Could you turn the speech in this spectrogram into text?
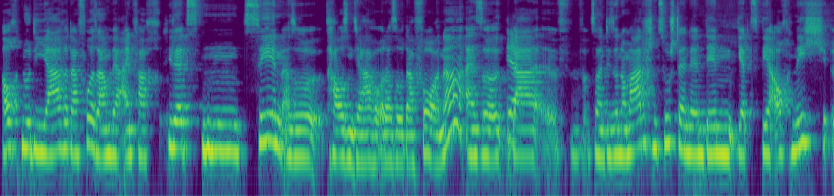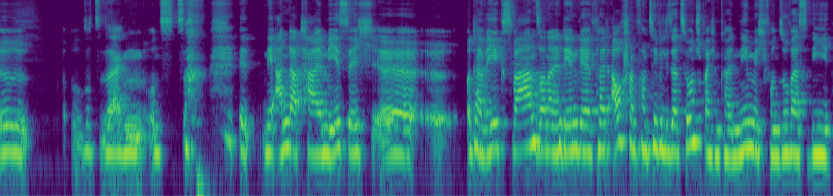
auch nur die Jahre davor, sagen wir einfach die letzten zehn, also tausend Jahre oder so davor, ne? Also ja. da äh, sozusagen diese nomadischen Zustände, in denen jetzt wir auch nicht äh, sozusagen uns Neandertal-mäßig äh, unterwegs waren, sondern in denen wir vielleicht auch schon von Zivilisation sprechen können, nämlich von sowas wie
